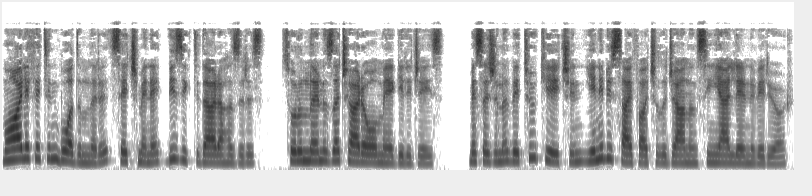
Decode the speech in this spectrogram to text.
Muhalefetin bu adımları seçmene biz iktidara hazırız, sorunlarınıza çare olmaya geleceğiz mesajını ve Türkiye için yeni bir sayfa açılacağının sinyallerini veriyor.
